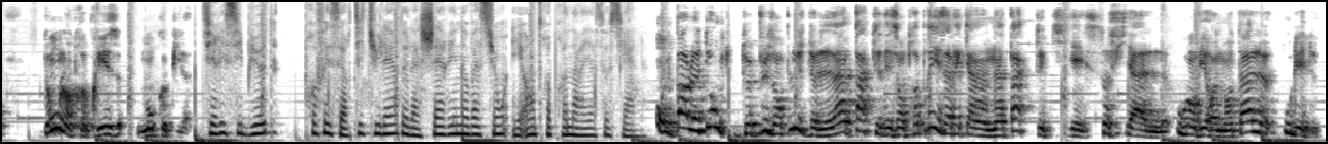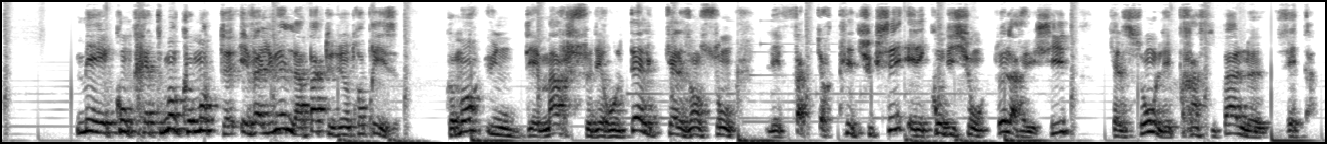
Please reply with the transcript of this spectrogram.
dont l'entreprise Mon Copilote. Thierry Sibieude, professeur titulaire de la chaire Innovation et Entrepreneuriat Social. On parle donc de plus en plus de l'impact des entreprises avec un impact qui est social ou environnemental ou les deux. Mais concrètement, comment évaluer l'impact d'une entreprise? Comment une démarche se déroule-t-elle Quels en sont les facteurs clés de succès et les conditions de la réussite? Quelles sont les principales étapes?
